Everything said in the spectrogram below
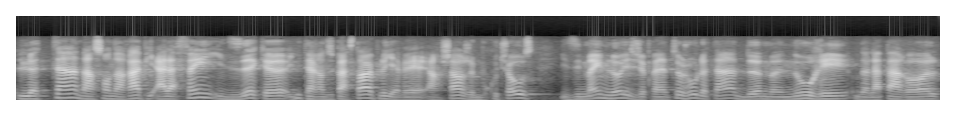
le temps dans son horaire, puis à la fin, il disait qu'il était rendu pasteur, puis il avait en charge de beaucoup de choses. Il dit même là, je prenais toujours le temps de me nourrir de la parole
